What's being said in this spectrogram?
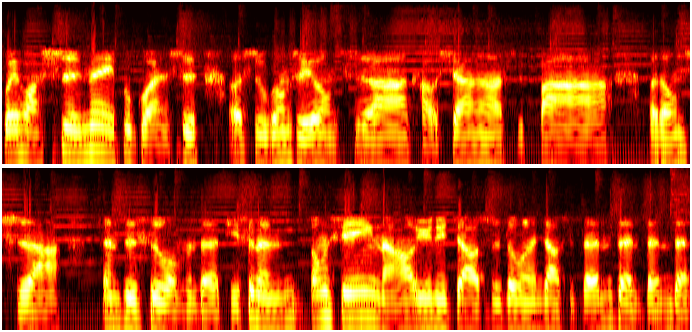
规划室内不管是二十五公尺游泳池啊、烤箱啊、SPA 啊、儿童池啊。甚至是我们的体适能中心，然后韵律教室、动物人教室等等等等，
